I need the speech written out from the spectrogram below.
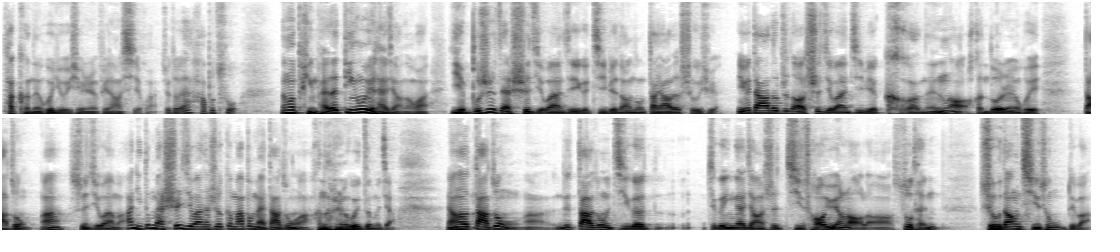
它可能会有一些人非常喜欢，觉得哎还不错。那么品牌的定位来讲的话，也不是在十几万这个级别当中大家的首选，因为大家都知道十几万级别可能啊，很多人会大众啊，十几万嘛啊，你都买十几万的车，干嘛不买大众啊？很多人会这么讲。然后大众啊，那大众几个这个应该讲是几朝元老了啊，速腾首当其冲，对吧？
